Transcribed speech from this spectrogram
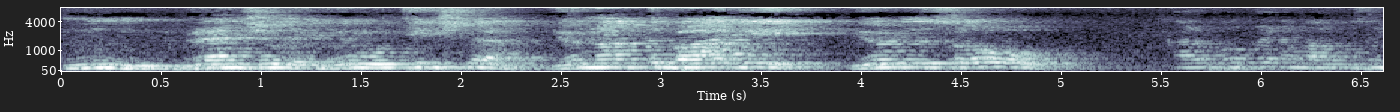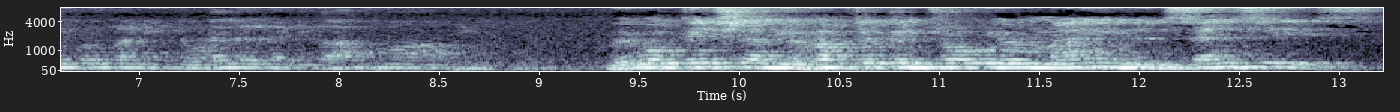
Mm, gradually, we will teach them, you're not the body, you're the soul. We will teach them, you have to control your mind and senses.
